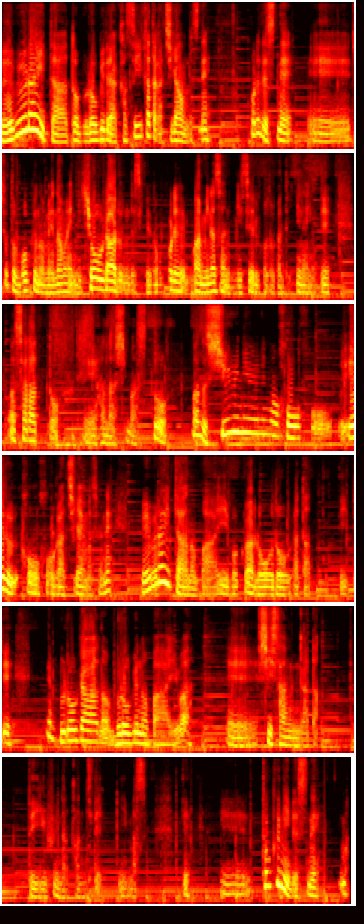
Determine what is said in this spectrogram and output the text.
ウェブライターとブログでは稼ぎ方が違うんですね。これですね、えー、ちょっと僕の目の前に表があるんですけども、これ、まあ皆さんに見せることができないんで、まあ、さらっと、えー、話しますと、まず収入の方法、得る方法が違いますよね。ウェブライターの場合、僕は労働型って言っていて、でブロガーの、ブログの場合は、えー、資産型っていう風な感じで言います。えー、特にですね、ま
